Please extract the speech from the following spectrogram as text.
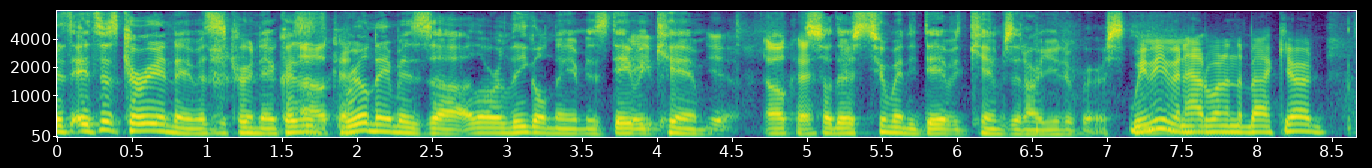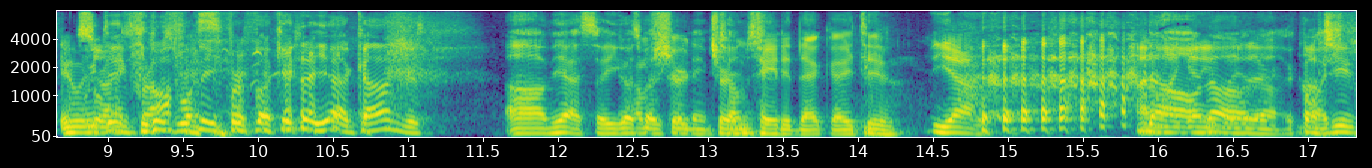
it's, it's his Korean name. It's his Korean name because his Oh, okay. real name is uh, or legal name is David, Kim. Yeah. Okay. So there's too many David Kims in our universe. We've even had one in the backyard who was We running did. for He was running for fucking yeah Congress. Um, yeah, so he goes I'm by sure the name Germs Chumsy. hated that guy too. yeah. I don't No, anybody no, there. no. Come on, you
